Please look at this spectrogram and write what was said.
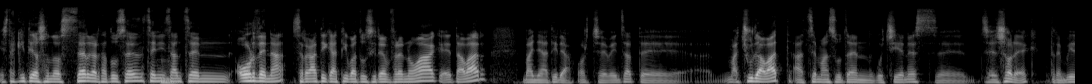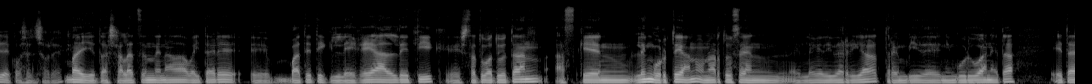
ez dakite oso ondo zer gertatu zen, zein izan zen ordena, zergatik aktibatu ziren frenoak, eta bar, baina tira, hortxe behintzat, e, matxura bat, atzeman zuten gutxienez, e, sensorek, trenbideko sensorek. Bai, eta salatzen dena da baita ere, e, batetik legea aldetik, estatu batuetan, azken lehen urtean, onartu zen lege berria, trenbide inguruan eta eta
